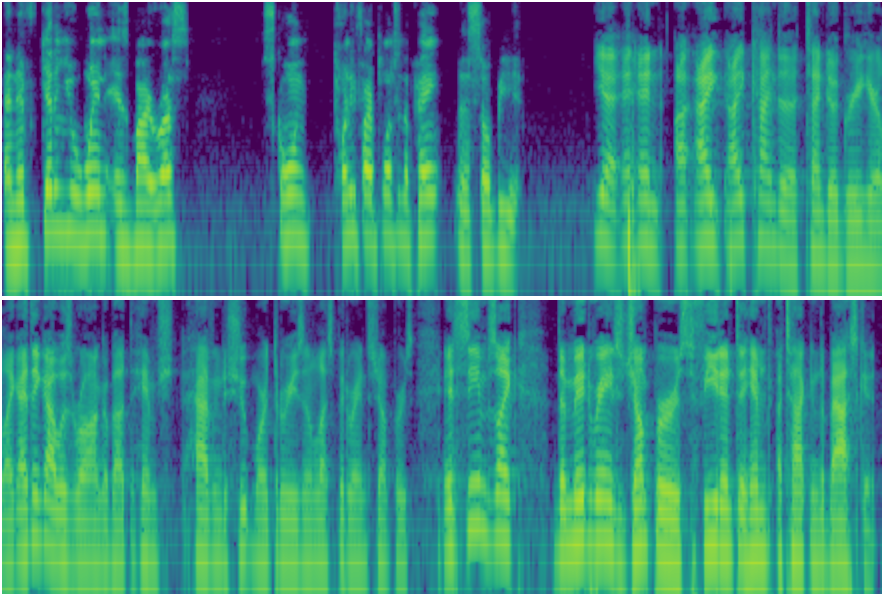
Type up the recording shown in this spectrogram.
And if getting you a win is by Russ scoring 25 points in the paint, then so be it. Yeah, and, and I, I, kind of tend to agree here. Like, I think I was wrong about the, him sh- having to shoot more threes and less mid range jumpers. It seems like the mid range jumpers feed into him attacking the basket,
